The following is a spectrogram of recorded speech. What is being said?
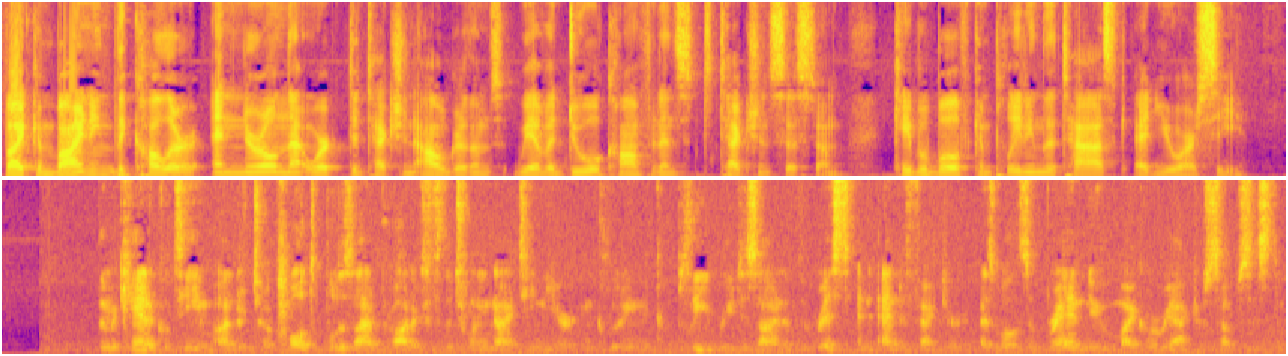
By combining the color and neural network detection algorithms, we have a dual confidence detection system capable of completing the task at URC. The mechanical team undertook multiple design products for the 2019 year, including the complete redesign of the wrist and end effector, as well as a brand new microreactor subsystem.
